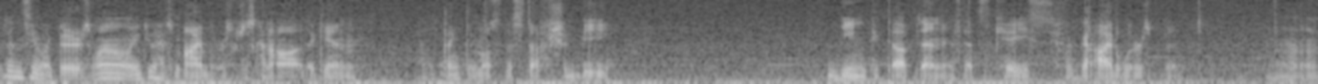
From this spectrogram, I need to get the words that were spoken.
It doesn't seem like there's, well, we do have some idlers, which is kind of odd, again I would think that most of this stuff should be being picked up then, if that's the case. If we've got idlers, but I don't know.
